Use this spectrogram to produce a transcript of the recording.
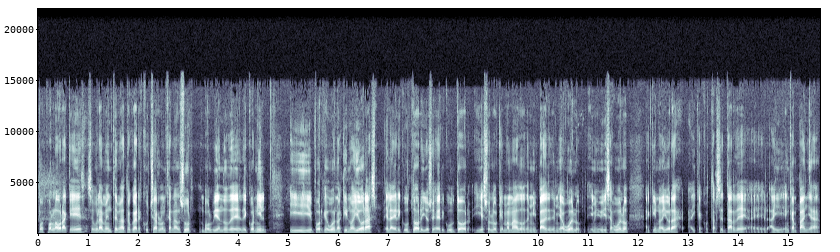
Pues por la hora que es, seguramente me va a tocar escucharlo en Canal Sur, volviendo de, de Conil, y porque bueno, aquí no hay horas, el agricultor, y yo soy agricultor, y eso es lo que he mamado de mi padre, de mi abuelo y mi bisabuelo, aquí no hay horas, hay que acostarse tarde, eh, hay, en campaña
